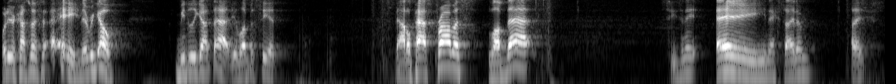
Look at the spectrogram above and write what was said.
What are your cosmetics? Hey, there we go. Immediately got that. You love to see it. Battle Pass Promise. Love that. Season 8. Hey, next item. Nice.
